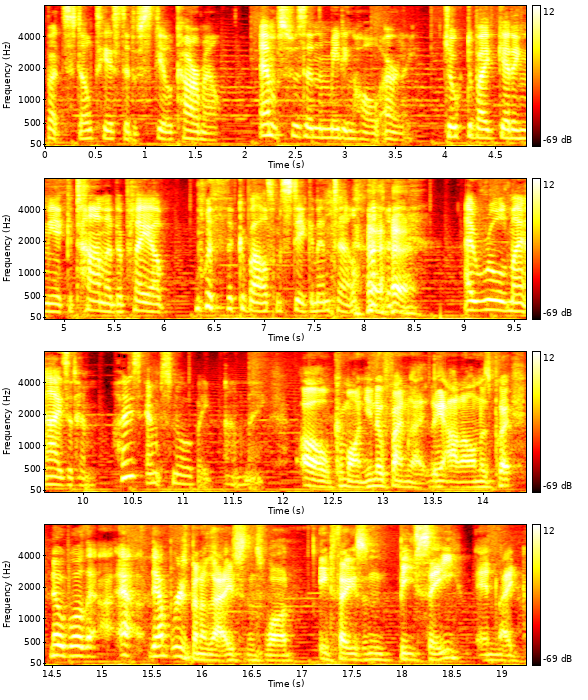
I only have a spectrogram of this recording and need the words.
but still tasted of steel caramel. Emps was in the meeting hall early. Joked about getting me a katana to play up with the Cabal's mistaken intel. I rolled my eyes at him. How does Emps know about anime? Oh come on, you know finally the add-on is play. No, well the uh, the Emperor's been alive since what eight thousand BC in like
